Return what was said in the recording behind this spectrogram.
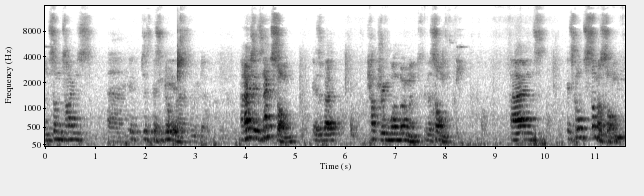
and sometimes it just disappears. And actually, this next song is about capturing one moment in a song. And it's called Summer Song,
